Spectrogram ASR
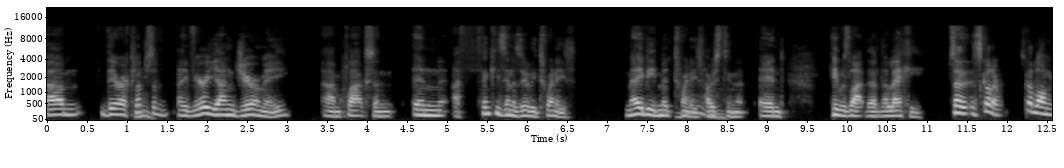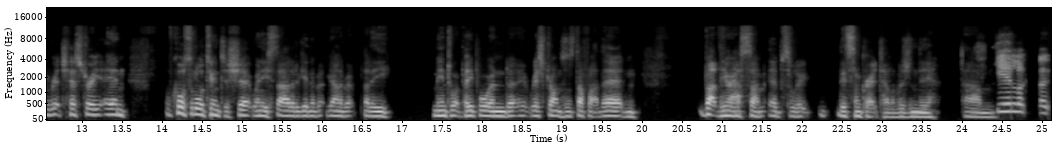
um, there are clips of a very young Jeremy um, Clarkson in, I think he's in his early 20s, maybe mid twenties, Mm. hosting it, and he was like the the lackey. So it's got a it's got a long, rich history, and of course, it all turned to shit when he started getting a bit going a bit bloody mental at people and uh, at restaurants and stuff like that. And but there are some absolute there's some great television there. Um, Yeah, look, uh,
